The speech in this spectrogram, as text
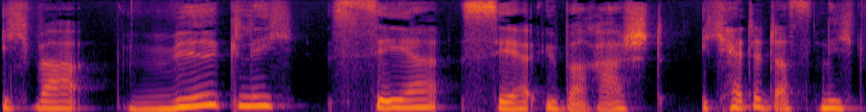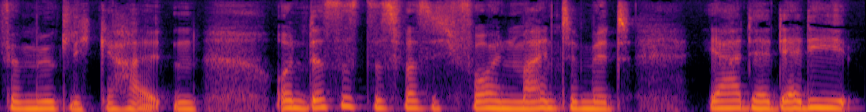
Ich war wirklich sehr, sehr überrascht. Ich hätte das nicht für möglich gehalten. Und das ist das, was ich vorhin meinte mit, ja, der Daddy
